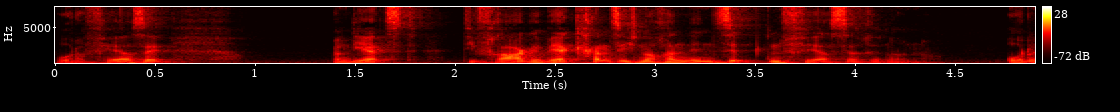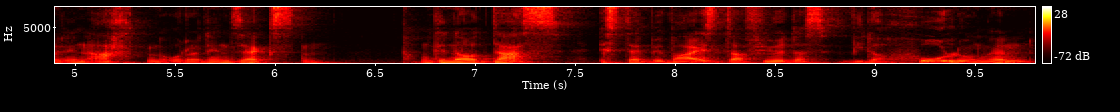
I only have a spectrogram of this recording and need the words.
oder Verse. Und jetzt die Frage, wer kann sich noch an den siebten Vers erinnern? Oder den achten oder den sechsten? Und genau das ist der Beweis dafür, dass Wiederholungen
